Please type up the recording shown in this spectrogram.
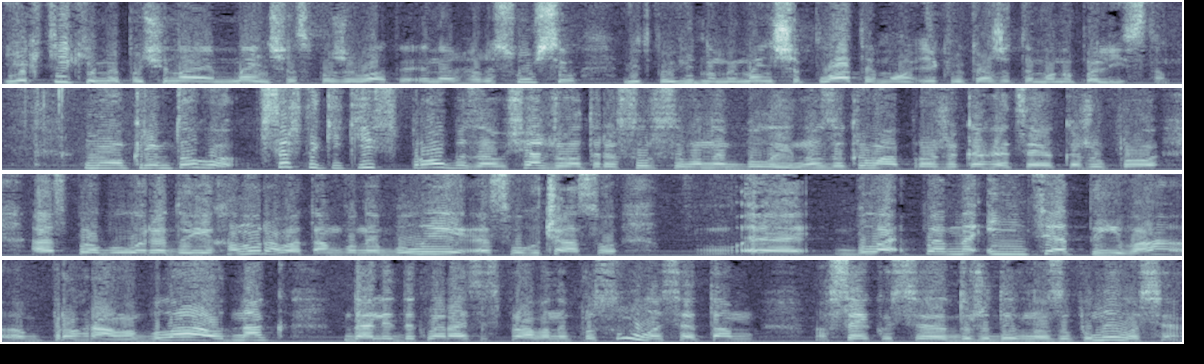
Як тільки ми починаємо менше споживати енергоресурсів, відповідно ми менше платимо, як ви кажете, монополістам. Ну крім того, все ж таки якісь спроби заощаджувати ресурси вони були. Ну зокрема про ЖКГ, це я кажу про е, спробу уряду Єханурова. Там вони були е, свого часу. е, Була певна ініціатива, е, програма була, однак далі декларація справа не просунулася. Там все якось е, дуже дивно зупинилося.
